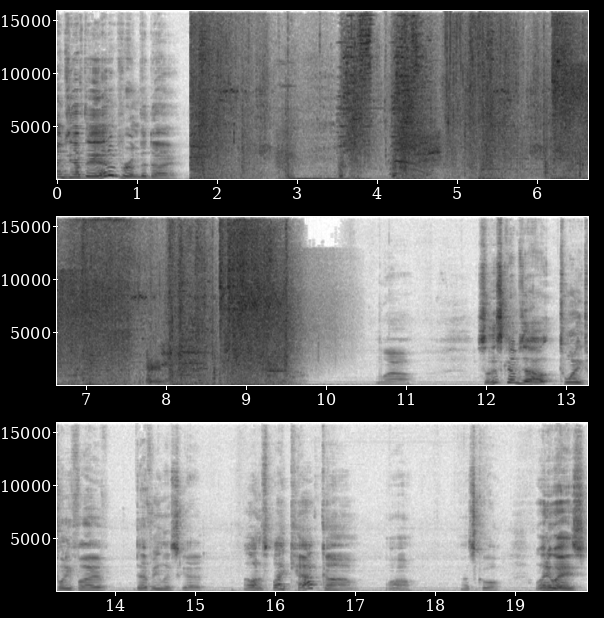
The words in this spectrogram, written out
Times you have to hit him for him to die? Wow. So this comes out 2025. Definitely looks good. Oh, and it's by Capcom. Wow. That's cool. Well, anyways,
